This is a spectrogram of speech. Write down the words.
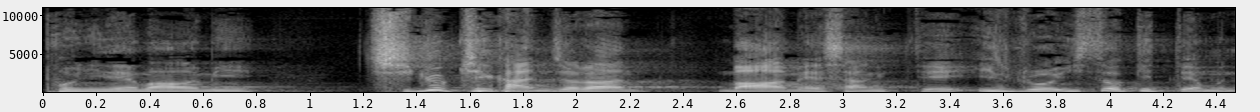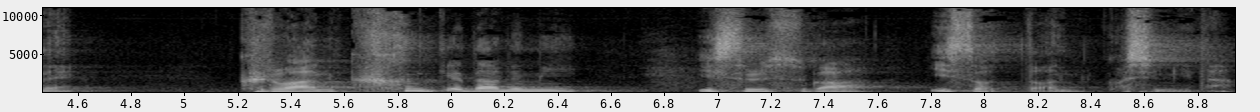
본인의 마음이 지극히 간절한 마음의 상태에 이르러 있었기 때문에 그러한 큰 깨달음이 있을 수가 있었던 것입니다.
